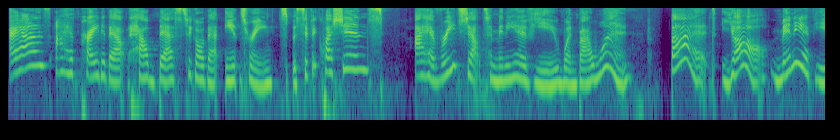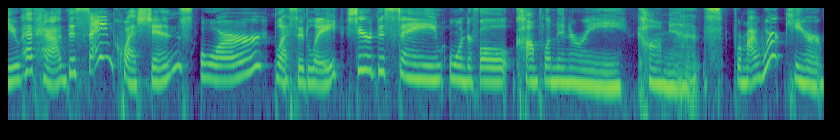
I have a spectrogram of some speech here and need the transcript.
As I have prayed about how best to go about answering specific questions, I have reached out to many of you one by one. But y'all, many of you have had the same questions or blessedly shared the same wonderful complimentary comments for my work here.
